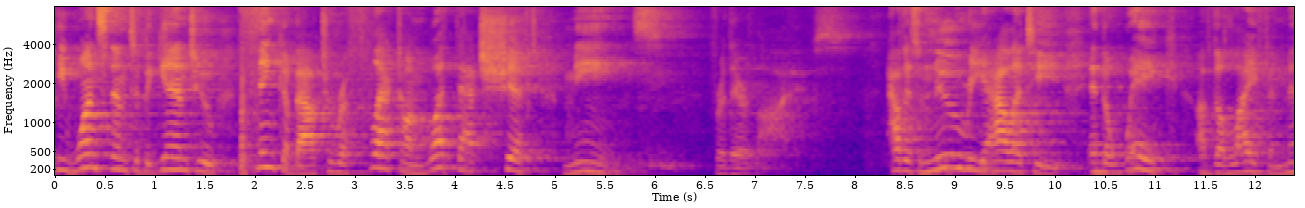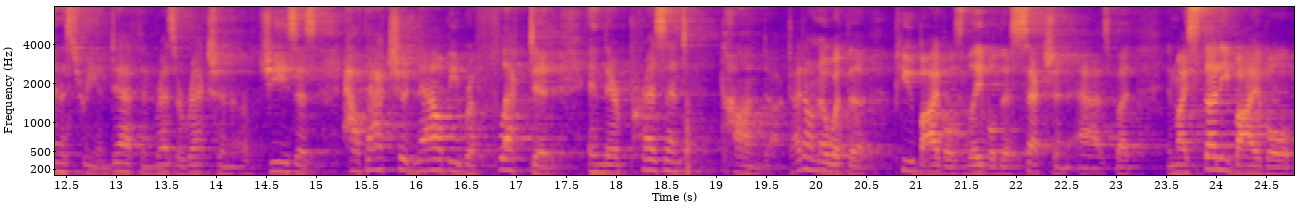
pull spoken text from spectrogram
he wants them to begin to think about, to reflect on what that shift means for their lives. How this new reality in the wake of the life and ministry and death and resurrection of Jesus, how that should now be reflected in their present conduct. I don't know what the Pew Bibles label this section as, but in my study Bible,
